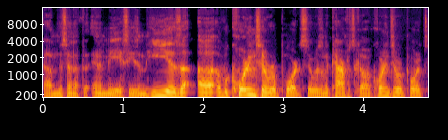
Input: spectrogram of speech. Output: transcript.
um, this NBA season. He is, uh, according to reports, there was a conference call. According to reports,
